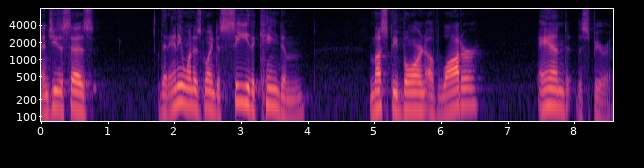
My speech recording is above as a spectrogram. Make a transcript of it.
And Jesus says that anyone is going to see the kingdom must be born of water and the Spirit.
